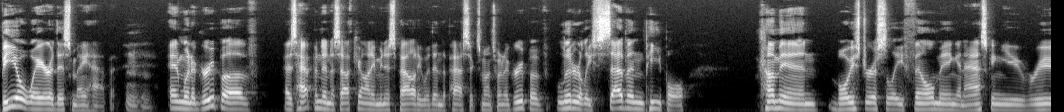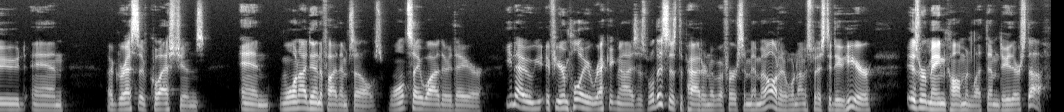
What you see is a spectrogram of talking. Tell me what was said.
Be aware this may happen. Mm-hmm. And when a group of, as happened in a South Carolina municipality within the past six months, when a group of literally seven people come in boisterously filming and asking you rude and aggressive questions and won't identify themselves, won't say why they're there. You know, if your employer recognizes, well, this is the pattern of a First Amendment audit, what I'm supposed to do here is remain calm and let them do their stuff.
